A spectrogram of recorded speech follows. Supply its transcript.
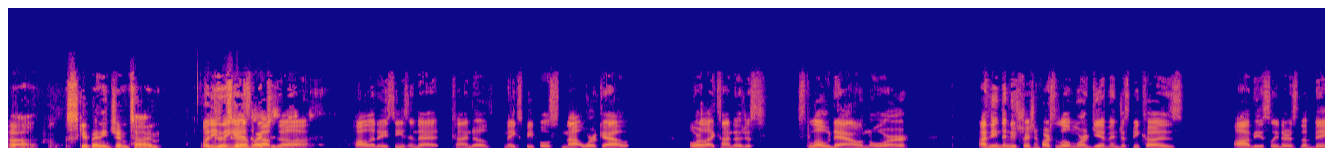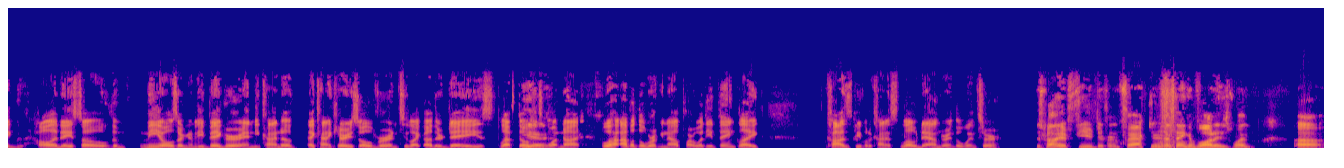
uh, skip any gym time. What do you think it is about the holiday season that kind of makes people not work out? Or like kind of just slow down or I think the nutrition part's a little more given just because obviously there's the big holiday so the meals are going to be bigger and you kind of that kind of carries over into like other days leftovers yeah. and whatnot. Well how about the working out part? What do you think like causes people to kind of slow down during the winter? There's probably a few different factors. I think one is when uh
